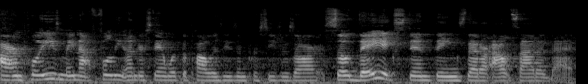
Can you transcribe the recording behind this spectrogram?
our employees may not fully understand what the policies and procedures are, so they extend things that are outside of that.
